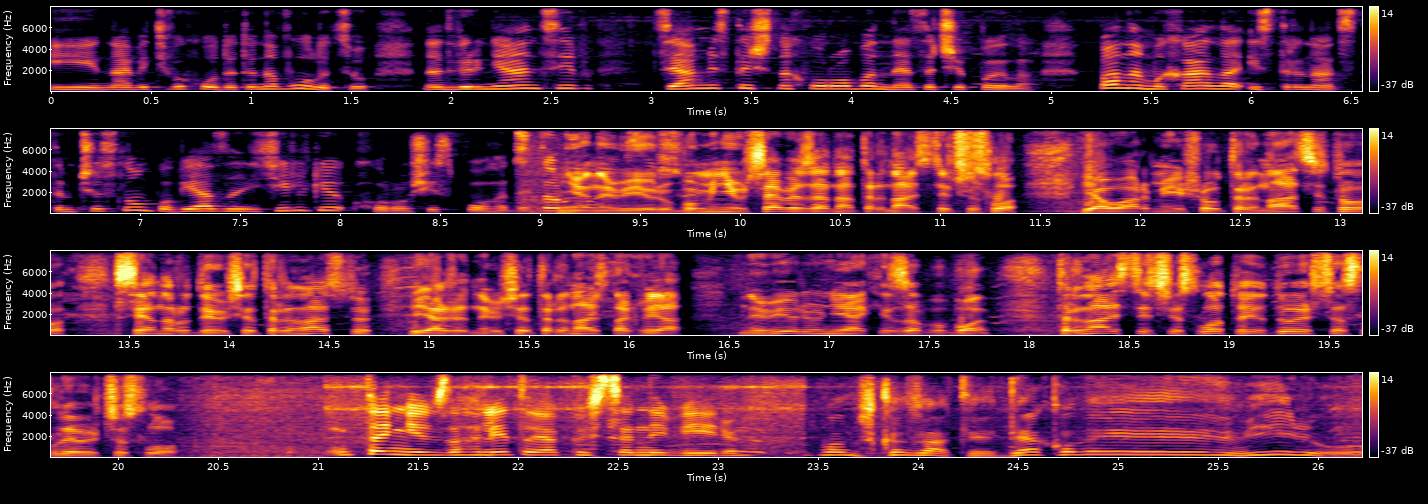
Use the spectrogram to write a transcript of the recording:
і навіть виходити на вулицю. Надвірнянців ця містична хвороба не зачепила. Пана Михайла із 13 числом пов'язані тільки хороші спогади. Ні, не вірю, бо мені все везе на 13 число. Я в армії йшов 13-го, син народився 13-го, я женився 13 так я не вірю в ніякі забобони. 13 число то є дуже щасливе число. Та ні, взагалі то якось це не вірю. вам сказати, деколи вірю.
